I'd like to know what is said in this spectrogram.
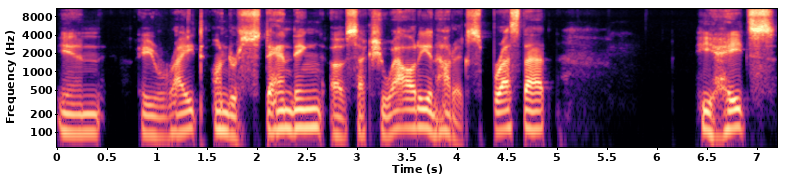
in a right understanding of sexuality and how to express that. He hates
